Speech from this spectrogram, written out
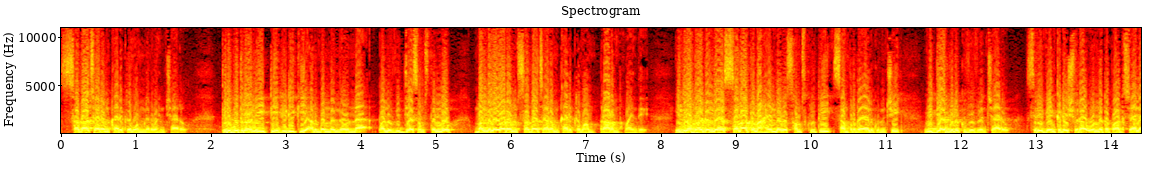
సదాచారం కార్యక్రమం నిర్వహించారు. తిరుపతిలోని టీటీడీకి అనుబంధంగా ఉన్న పలు విద్యా సంస్థల్లో మంగళవారం సదాచారం కార్యక్రమం ప్రారంభమైంది. ఇందులో భాగంగా సనాతన హైందవ సంస్కృతి సంప్రదాయాల గురించి విద్యార్థులకు వివరించారు. శ్రీ వెంకటేశ్వర ఉన్నత పాఠశాల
